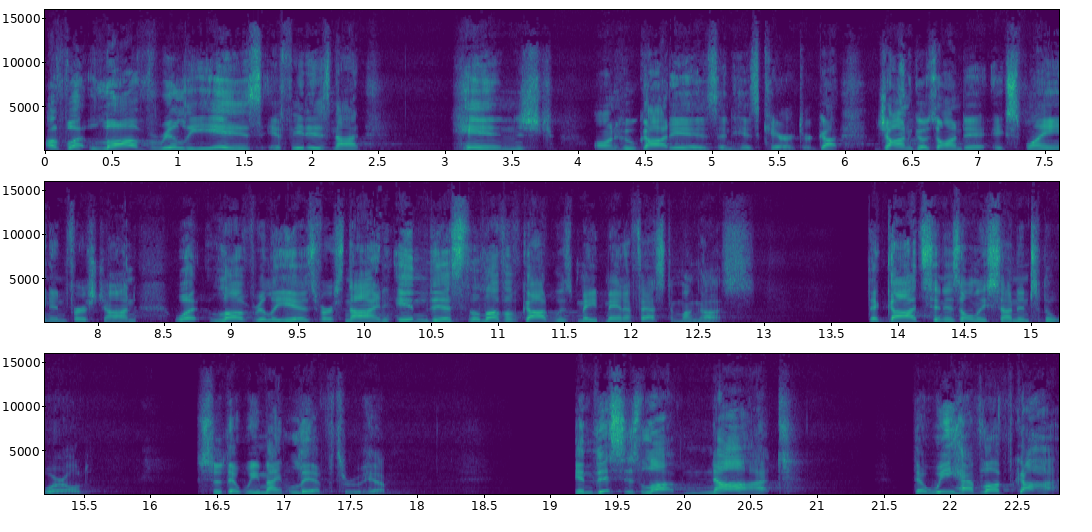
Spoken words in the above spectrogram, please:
of what love really is if it is not hinged on who God is and his character. God, John goes on to explain in 1 John what love really is. Verse 9 In this, the love of God was made manifest among us, that God sent his only Son into the world so that we might live through him. And this is love, not that we have loved God,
